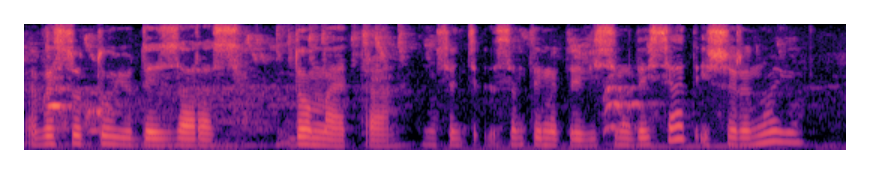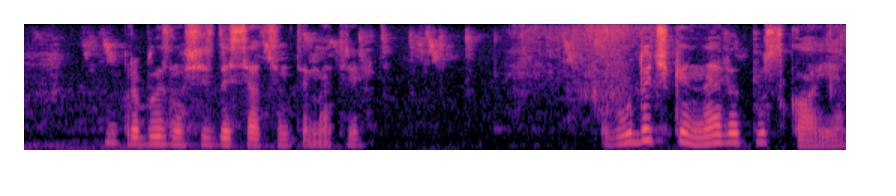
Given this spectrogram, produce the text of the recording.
Висотою десь зараз до метра, ну, сантиметрів 80 і шириною ну, приблизно 60 сантиметрів. Вудочки не випускає.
